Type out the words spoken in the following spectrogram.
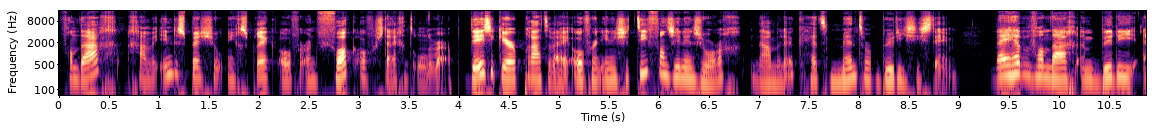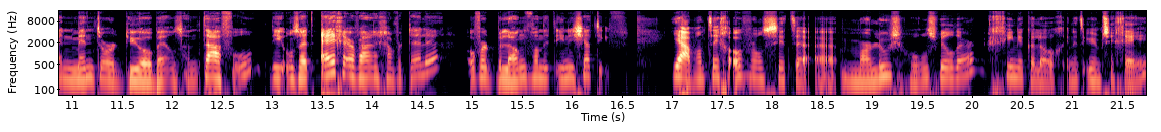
vandaag gaan we in de special in gesprek over een vakoverstijgend onderwerp. Deze keer praten wij over een initiatief van Zin in Zorg, namelijk het Mentor Buddy systeem. Wij hebben vandaag een buddy en mentor duo bij ons aan tafel, die ons uit eigen ervaring gaan vertellen over het belang van dit initiatief. Ja, want tegenover ons zitten eh, Marloes Holswilder, gynaecoloog in het UMCG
